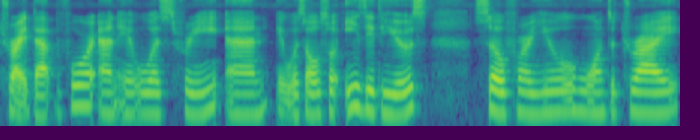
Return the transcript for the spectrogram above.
tried that before and it was free and it was also easy to use. So for you who want to try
